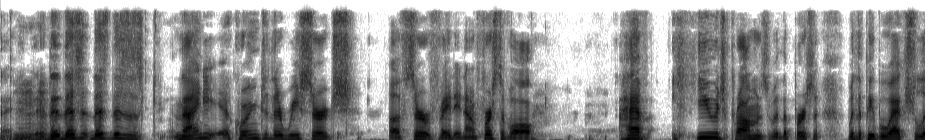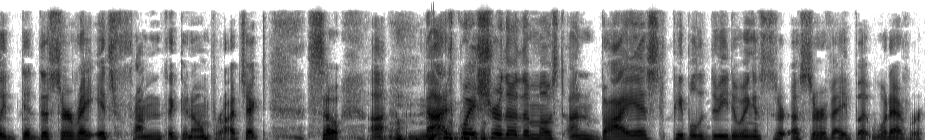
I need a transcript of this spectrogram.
Mhm. Th- This this this is 90 according to the research of survey data. Now, first of all, I have huge problems with the person with the people who actually did the survey. It's from the GNOME project, so uh, not quite sure they're the most unbiased people to be doing a, sur- a survey, but whatever.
